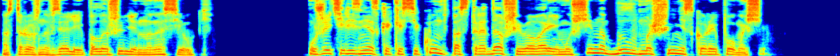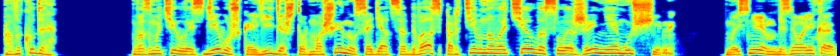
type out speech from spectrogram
Осторожно взяли и положили на носилки. Уже через несколько секунд пострадавший в аварии мужчина был в машине скорой помощи. «А вы куда?» Возмутилась девушка, видя, что в машину садятся два спортивного телосложения мужчины. «Мы с ним, без него никак».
